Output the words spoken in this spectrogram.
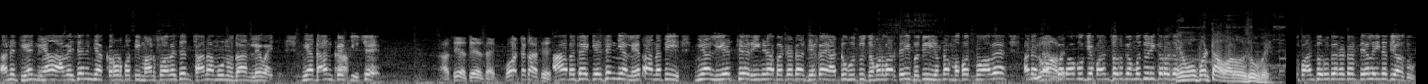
અને જ્યાં ત્યાં આવે છે ને ત્યાં કરોડપતિ માણસો આવે છે ને છાના મુનું દાન લેવાય છે. ત્યાં દાન પેટી છે. હા છે છે સાહેબ. સો ટકા છે. આ બધા કે છે ને ત્યાં લેતા નથી. ત્યાં લે છે રીંગણા બટાટા જે કઈ આટલું બધું જમણવાર છે એ બધું એમના મફતનું આવે. અને. બાબુ કે પાંચસો રૂપિયા મજૂરી કરો એ હું પટ્ટાવાળો છું ભાઈ. પાંચસો રૂપિયા તેલ નથી આવતું.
